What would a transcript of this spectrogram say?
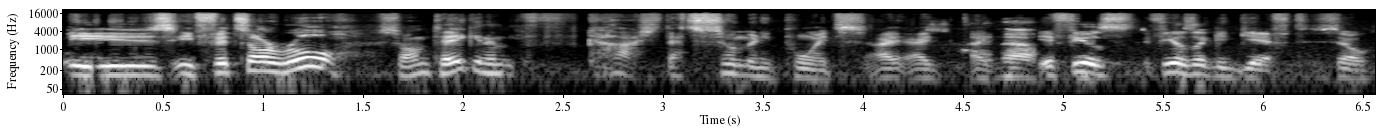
is he fits our rule, so I'm taking him. Gosh, that's so many points. I, I, I, I know. it feels it feels like a gift. So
